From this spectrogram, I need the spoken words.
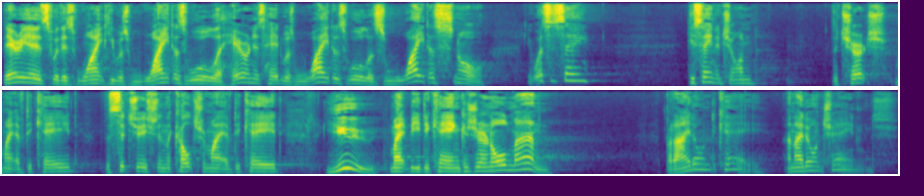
there he is with his white, he was white as wool, the hair on his head was white as wool, as white as snow. What's it say? He's saying to John, the church might have decayed, the situation the culture might have decayed, you might be decaying because you're an old man. But I don't decay and I don't change.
